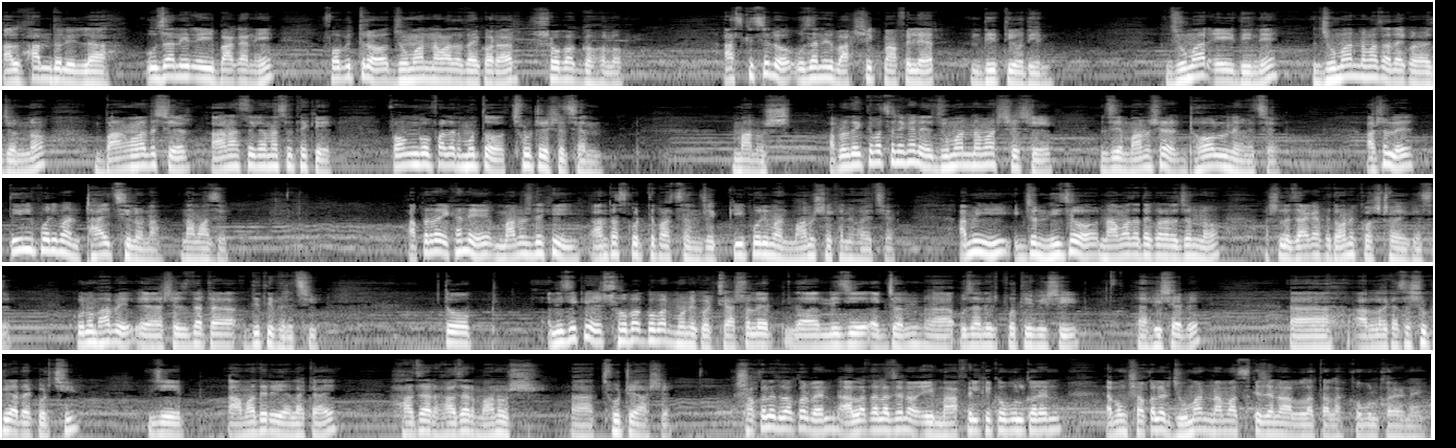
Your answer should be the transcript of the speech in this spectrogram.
আলহামদুলিল্লাহ, উজানির এই বাগানে পবিত্র জুমার নামাজ আদায় করার সৌভাগ্য হল। আজকে ছিল উজানির বার্ষিক মাহফিলের দ্বিতীয় দিন। জুমার এই দিনে জুমার নামাজ আদায় করার জন্য বাংলাদেশের আনাচে কানাচে থেকে পঙ্গপালের মতো ছুটে এসেছেন মানুষ। আপনারা দেখতে পাচ্ছেন এখানে জুমার নামাজ শেষে যে মানুষের ঢল নেমেছে। আসলে তিল পরিমাণ ঠাই ছিল না নামাজে। আপনারা এখানে মানুষ দেখেই আন্দাজ করতে পারছেন যে কি পরিমাণ মানুষ এখানে হয়েছে। আমি একজন নিজেও নামাজ আদায় করার জন্য আসলে জায়গা পেতে অনেক কষ্ট হয়ে গেছে। কোনোভাবে সেজদাটা দিতে পেরেছি। তো নিজেকে সৌভাগ্যবান মনে করছি। আসলে নিজে একজন উজানির প্রতিবেশী হিসেবে আল্লাহর কাছে শুক্রিয়া আদায় করছি যে আমাদের এই এলাকায় হাজার হাজার মানুষ ছুটে আসে। সকলে দোয়া করবেন, আল্লাহ তালা যেন এই মাহফিলকে কবুল করেন এবং সকলের জুমার নামাজকে যেন আল্লাহ তালা কবুল করে নেয়।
